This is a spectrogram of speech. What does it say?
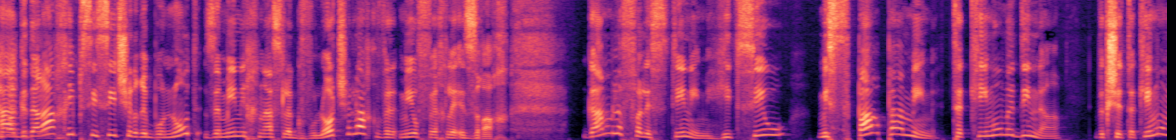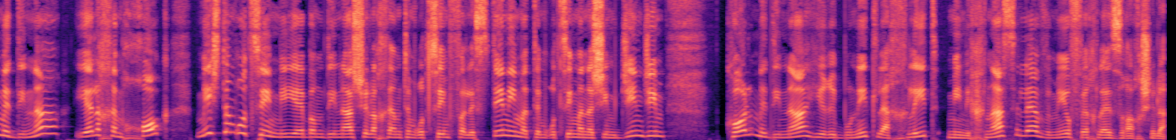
ההגדרה הכי בסיסית של ריבונות זה מי נכנס לגבולות שלך ומי הופך לאזרח. גם לפלסטינים הציעו מספר פעמים, תקימו מדינה. וכשתקימו מדינה, יהיה לכם חוק, מי שאתם רוצים, מי יהיה במדינה שלכם, אתם רוצים פלסטינים, אתם רוצים אנשים ג'ינג'ים, כל מדינה היא ריבונית להחליט מי נכנס אליה ומי הופך לאזרח שלה.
